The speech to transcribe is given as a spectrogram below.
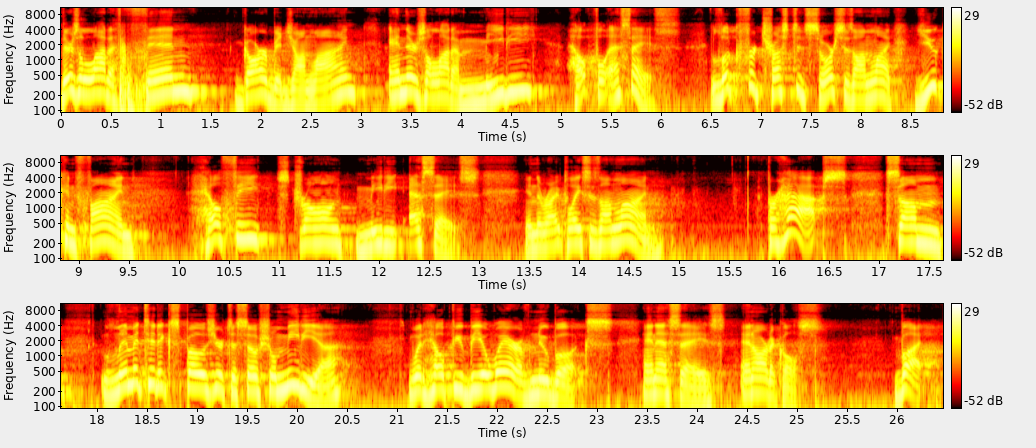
There's a lot of thin garbage online, and there's a lot of meaty, helpful essays. Look for trusted sources online. You can find healthy, strong, meaty essays in the right places online. Perhaps some limited exposure to social media would help you be aware of new books and essays and articles. But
